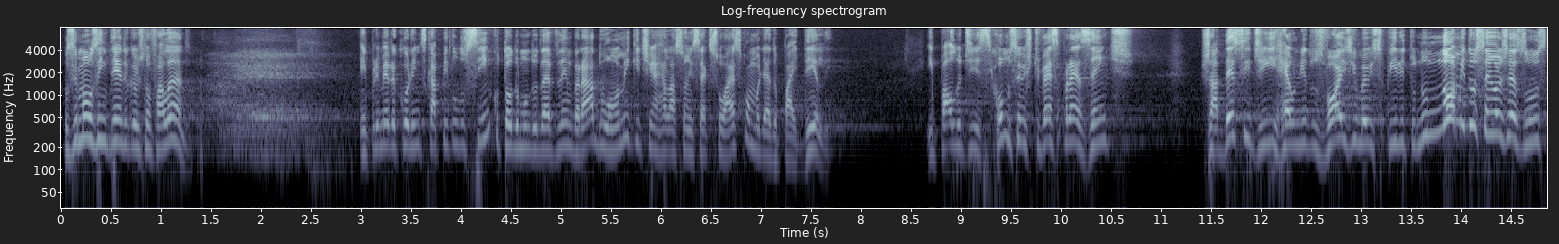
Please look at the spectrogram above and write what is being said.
Os irmãos entendem o que eu estou falando? Em 1 Coríntios capítulo 5, todo mundo deve lembrar do homem que tinha relações sexuais com a mulher do pai dele. E Paulo disse: como se eu estivesse presente já decidi, reunidos vós e o meu espírito, no nome do Senhor Jesus,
